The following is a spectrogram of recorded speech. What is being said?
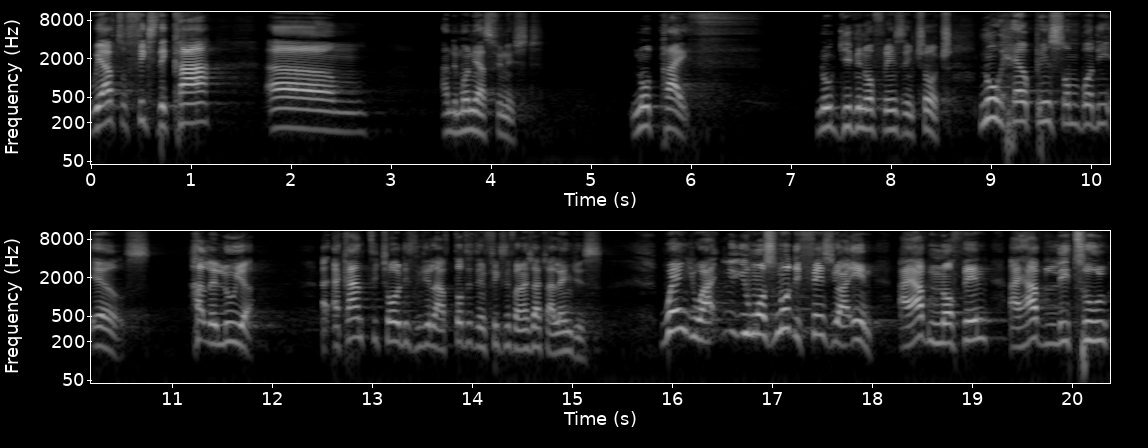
We have to fix the car. Um, and the money has finished. No tithe. No giving offerings in church. No helping somebody else. Hallelujah. I, can't teach all this until I've taught it in fixing financial challenges. When you are, you must know the phase you are in. I have nothing. I have little.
